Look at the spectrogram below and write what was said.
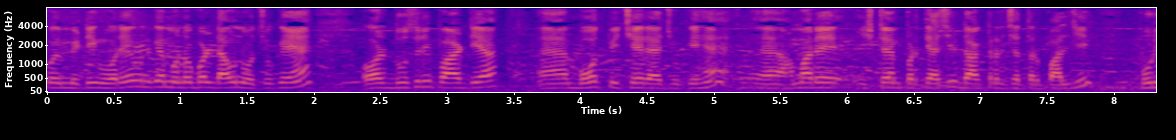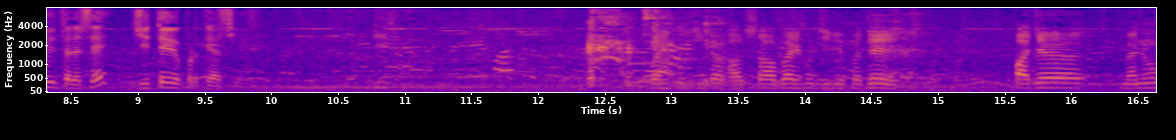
कोई मीटिंग हो रही है उनके मनोबल डाउन हो चुके हैं और दूसरी पार्टियां अ, बहुत पीछे रह चुकी हैं अ, हमारे इस टाइम प्रत्याशी डॉक्टर छत्रपाल जी पूरी तरह से जीते हुए प्रत्याशी हैं ਵਾਹਿਗੁਰੂ ਜੀ ਕਾ ਖਾਲਸਾ ਵਾਹਿਗੁਰੂ ਜੀ ਕੀ ਫਤਿਹ ਅੱਜ ਮੈਨੂੰ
